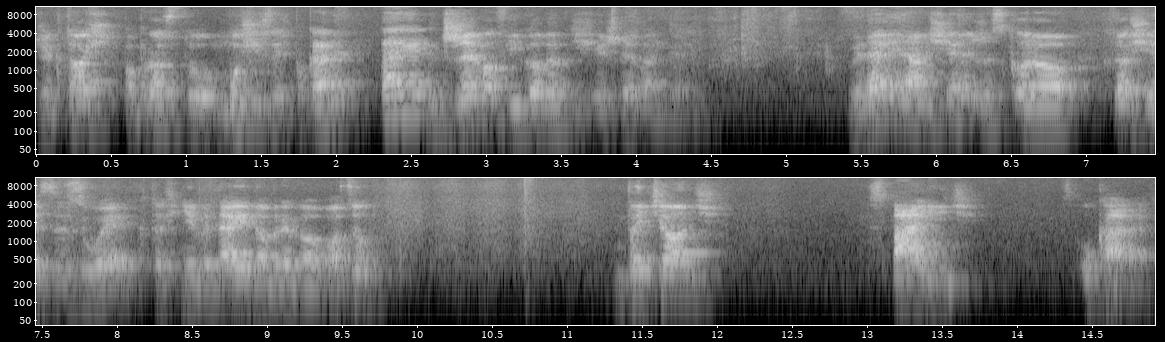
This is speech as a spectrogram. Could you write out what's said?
Że ktoś po prostu musi zostać pokarany, tak jak drzewo figowe w dzisiejszej Ewangelii. Wydaje nam się, że skoro ktoś jest zły, ktoś nie wydaje dobrego owocu, wyciąć, spalić, ukarać.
